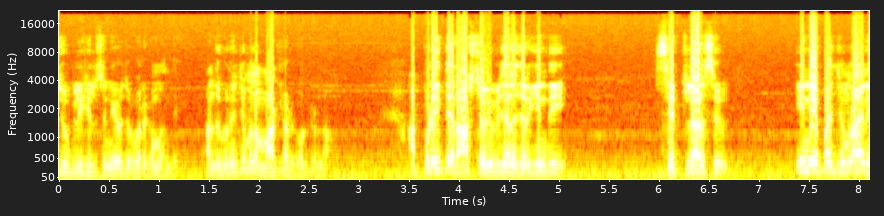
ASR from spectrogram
జూబ్లీ హిల్స్ నియోజకవర్గం ఉంది. అందు గురించి మనం మాట్లాడుకుంటున్నాం. అప్పుడైతే రాష్ట్ర విభజన జరిగింది. సెటిలర్స్ ఈ నేపథ్యంలో ఆయన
